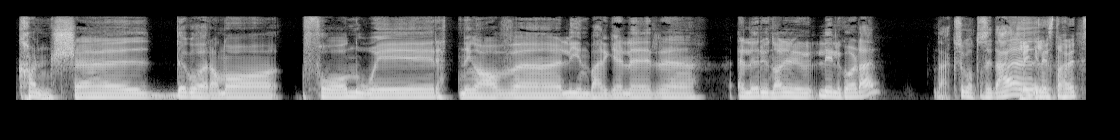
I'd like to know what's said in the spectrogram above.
Kanskje det går an å få noe i retning av eh, Linberg eller, eller Runa Lillegård der. Det er ikke så godt å si. Det er, Legger lista høyt.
